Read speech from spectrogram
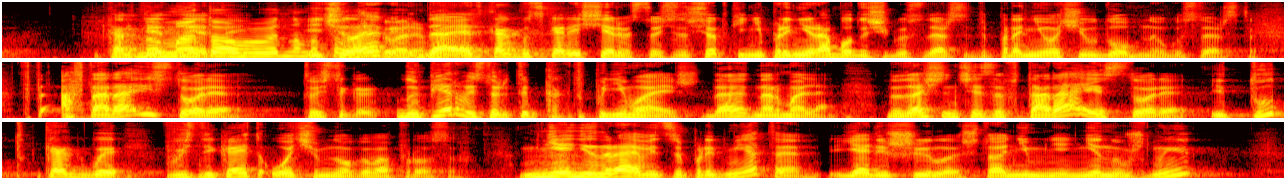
конкретно но мы это, но мы и человек, говорим. да, это как бы скорее сервис, то есть это все-таки не про неработающее государство, это про не очень удобное государство. А вторая история, то есть, ну, первая история ты как-то понимаешь, да, нормально. Но дальше начинается вторая история, и тут как бы возникает очень много вопросов. Мне не нравятся предметы, я решила, что они мне не нужны,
